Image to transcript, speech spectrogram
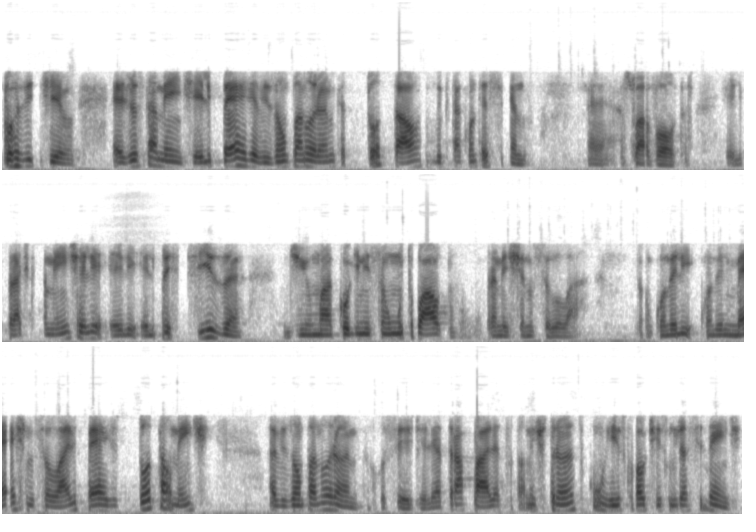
Positivo. É justamente, ele perde a visão panorâmica total do que está acontecendo né, à sua volta. Ele praticamente ele, ele, ele precisa de uma cognição muito alta para mexer no celular. Então, quando ele, quando ele mexe no celular, ele perde totalmente a visão panorâmica, ou seja, ele atrapalha totalmente o trânsito com risco altíssimo de acidente.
